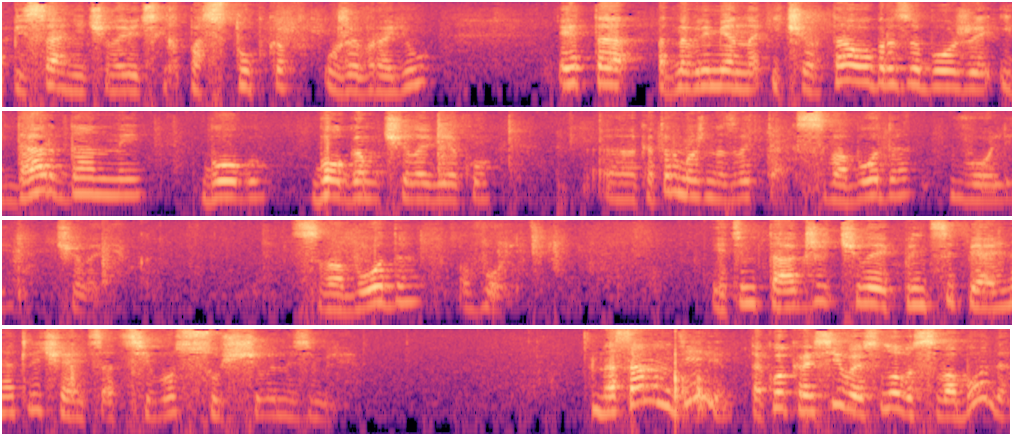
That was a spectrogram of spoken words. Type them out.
описаний человеческих поступков уже в раю – это одновременно и черта образа Божия, и дар данный Богу, Богом человеку, э, который можно назвать так, свобода воли человека. Свобода воли. Этим также человек принципиально отличается от всего сущего на земле. На самом деле, такое красивое слово «свобода»,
